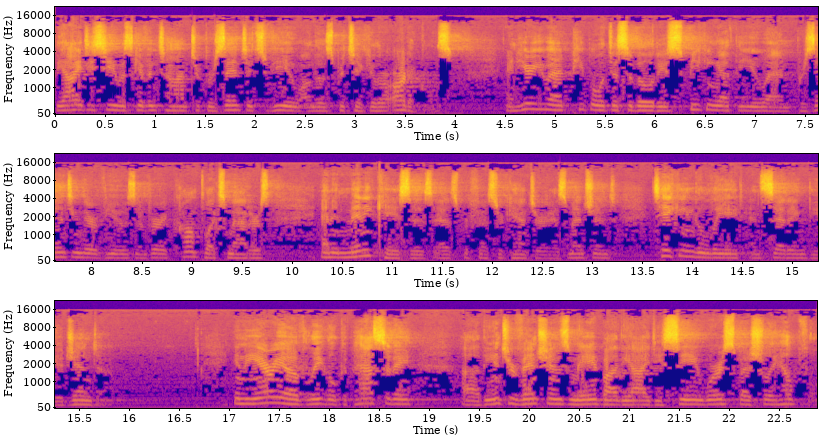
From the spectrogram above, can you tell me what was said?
the IDC was given time to present its view on those particular articles. And here you had people with disabilities speaking at the UN, presenting their views on very complex matters, and in many cases, as Professor Kanter has mentioned, taking the lead and setting the agenda. In the area of legal capacity, uh, the interventions made by the IDC were especially helpful.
